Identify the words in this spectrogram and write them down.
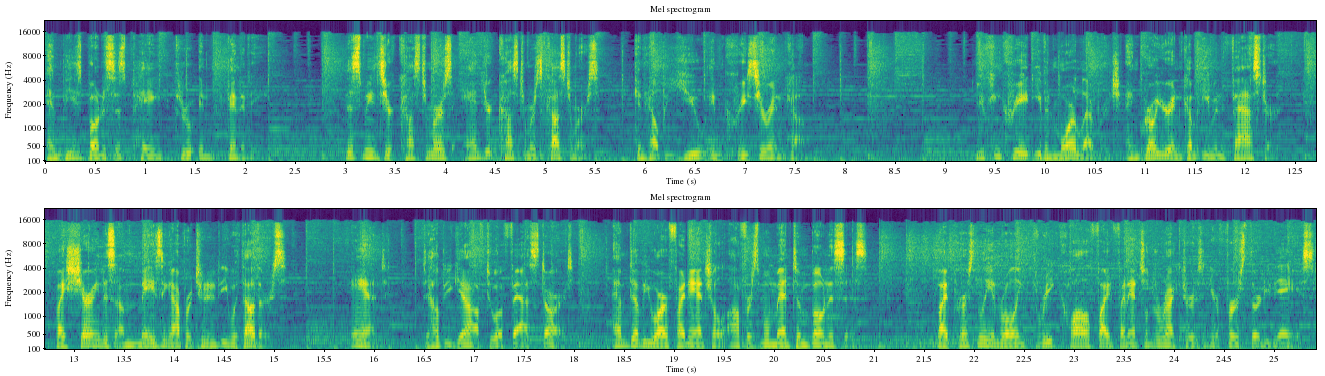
and these bonuses pay through infinity. This means your customers and your customers' customers can help you increase your income. You can create even more leverage and grow your income even faster by sharing this amazing opportunity with others. And to help you get off to a fast start, MWR Financial offers momentum bonuses. By personally enrolling three qualified financial directors in your first 30 days,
